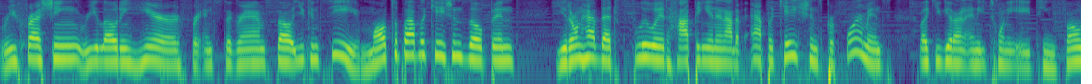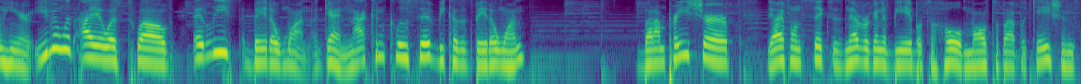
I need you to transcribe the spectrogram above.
Refreshing, reloading here for Instagram. So you can see multiple applications open. You don't have that fluid hopping in and out of applications performance like you get on any 2018 phone here. Even with iOS 12, at least beta 1. Again, not conclusive because it's beta 1 but I'm pretty sure the iPhone 6 is never going to be able to hold multiple applications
